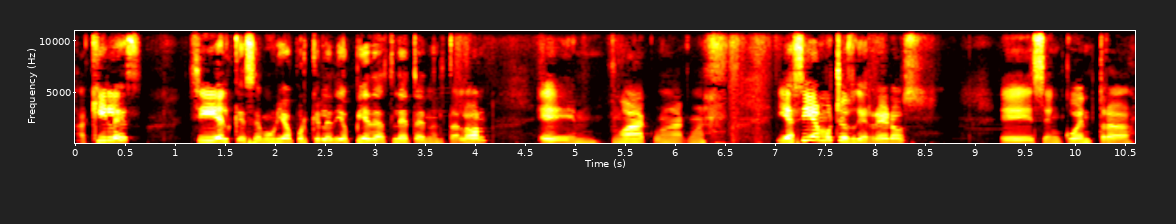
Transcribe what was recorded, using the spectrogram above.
Aquiles, sí, el que se murió porque le dio pie de atleta en el talón, em, y así a muchos guerreros, eh, se encuentra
